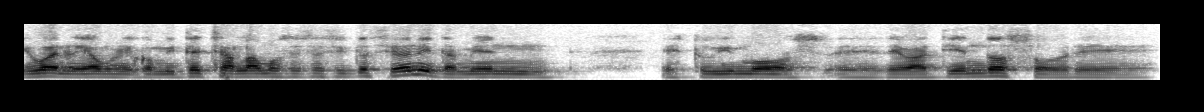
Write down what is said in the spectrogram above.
bueno, digamos, en el comité charlamos esa situación y también estuvimos eh, debatiendo sobre,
